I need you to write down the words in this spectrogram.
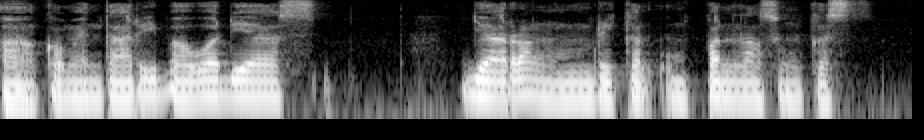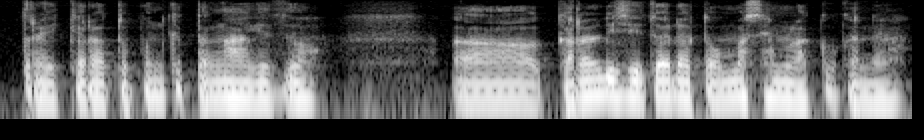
uh, komentari bahwa dia jarang memberikan umpan langsung ke striker ataupun ke tengah gitu. Uh, karena di situ ada Thomas yang melakukannya.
